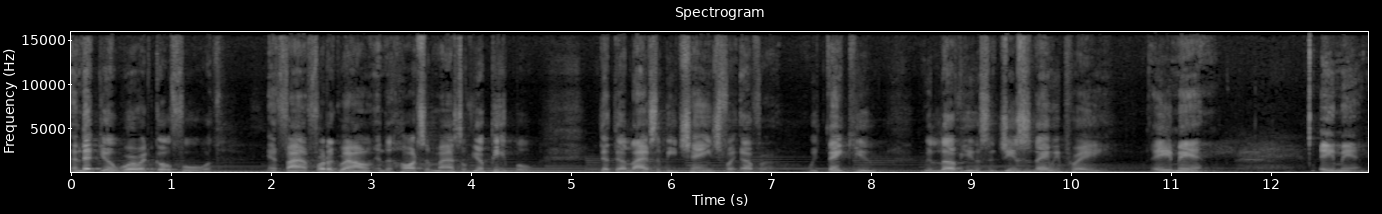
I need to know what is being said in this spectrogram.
and let your word go forth and find fertile ground in the hearts and minds of your people that their lives will be changed forever. We thank you. We love you. It's in Jesus' name we pray. Amen. Amen.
